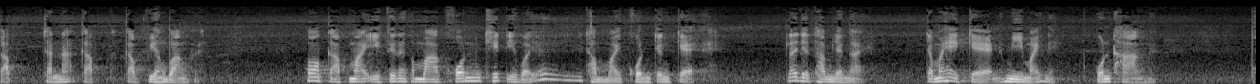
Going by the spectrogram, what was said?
กลับชนะกลับกลับเวียงวังพอกลับมาอีกทีนั้นก็มาค้นคิดอีกว่าทำไมคนจึงแก่ แล้วจะทํำยังไง จะไม่ให้แก่มีไหมเนี่ยหนทางเนี่ยพ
